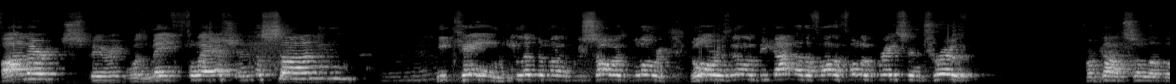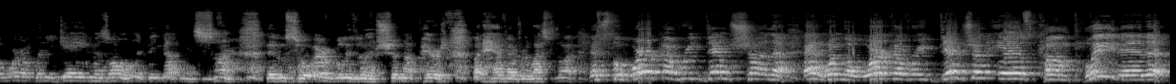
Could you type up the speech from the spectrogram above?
Father, Spirit was made flesh in the Son. He came, He lived among us, we saw His glory. Glory is the only begotten of the Father, full of grace and truth. For God so loved the world that he gave his only begotten Son, that whosoever believes in him should not perish, but have everlasting life. It's the work of redemption. And when the work of redemption is completed,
